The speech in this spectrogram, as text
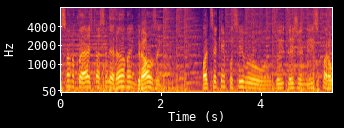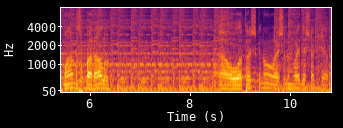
Reação nuclear está acelerando em graus, hein? Pode ser que é impossível desde o início para humanos pará-lo. Ah, o outro acho que não, acho que ele não vai deixar quieto.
